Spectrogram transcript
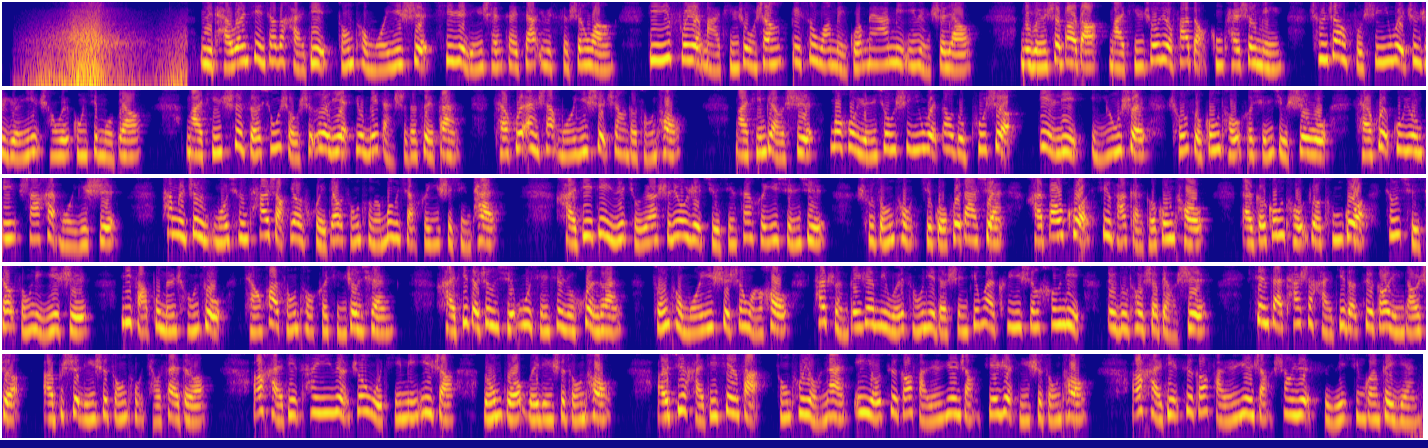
与台湾建交的海地总统摩伊士七日凌晨在家遇刺身亡，第一夫人马婷重伤，被送往美国迈阿密医院治疗。美联社报道，马婷周六发表公开声明，称丈夫是因为政治原因成为攻击目标。马婷斥责凶手是恶劣又没胆识的罪犯，才会暗杀摩伊士这样的总统。马婷表示，幕后元凶是因为道路铺设。电力、饮用水、筹组公投和选举事务，才会雇佣兵杀害摩伊士。他们正摩拳擦掌，要毁掉总统的梦想和意识形态。海地定于九月二十六日举行三合一选举，除总统及国会大选，还包括宪法改革公投。改革公投若通过，将取消总理一职，立法部门重组，强化总统和行政权。海地的政局目前陷入混乱。总统摩伊士身亡后，他准备任命为总理的神经外科医生亨利对路透社表示：“现在他是海地的最高领导者，而不是临时总统乔塞德。”而海地参议院周五提名议长隆博为临时总统。而据海地宪法，总统有难应由最高法院院长接任临时总统。而海地最高法院院长上月死于新冠肺炎。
